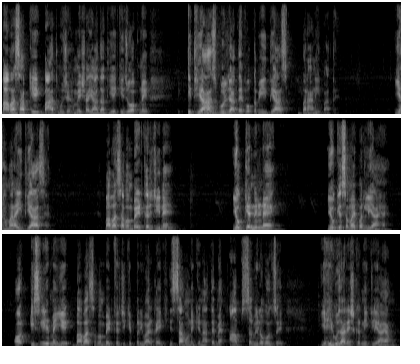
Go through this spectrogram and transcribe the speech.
बाबा साहब की एक बात मुझे हमेशा याद आती है कि जो अपने इतिहास भूल जाते हैं, वो कभी इतिहास बना नहीं पाते। ये हमारा इतिहास है। बाबा साहब अंबेडकर जी ने योग्य निर्णय योग्य समय पर लिया है। और इसलिए मैं ये बाबा साहब अंबेडकर जी के परिवार का एक हिस्सा होने के नाते मैं आप सभी लोगों से यही गुजारिश करने के लिए आया हूँ।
